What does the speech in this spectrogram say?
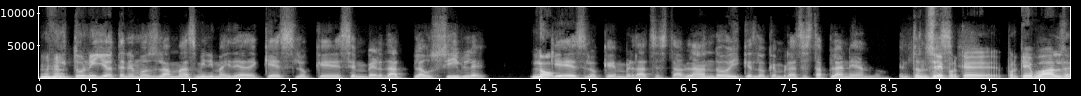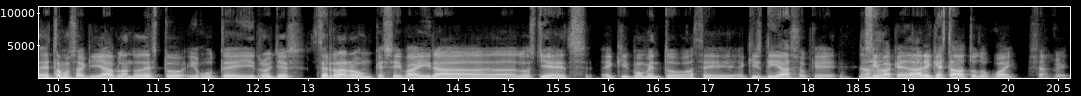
ni tú ni yo tenemos la más mínima idea de qué es lo que es en verdad plausible No, qué es lo que en verdad se está hablando y qué es lo que en verdad se está planeando. sí, Entonces, porque, porque igual estamos aquí hablando de esto y Gute y Rogers cerraron que se iba a ir a los Jets X momento hace X días o que se iba a ajá. quedar y que estaba todo guay. O sea, que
